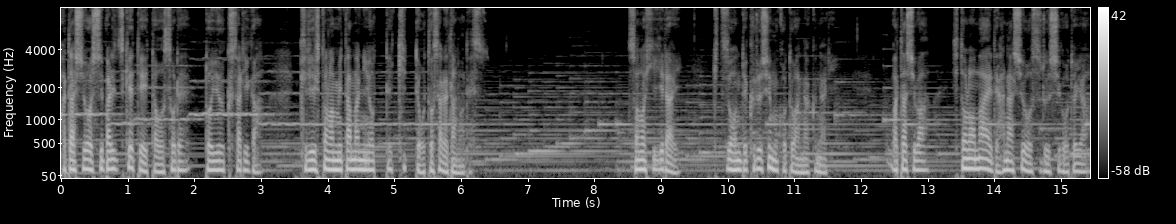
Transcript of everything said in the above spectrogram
私を縛り付けていた恐れという鎖がキリストの御霊によって切って落とされたのです。その日以来、喫音で苦しむことはなくなり、私は人の前で話をする仕事や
